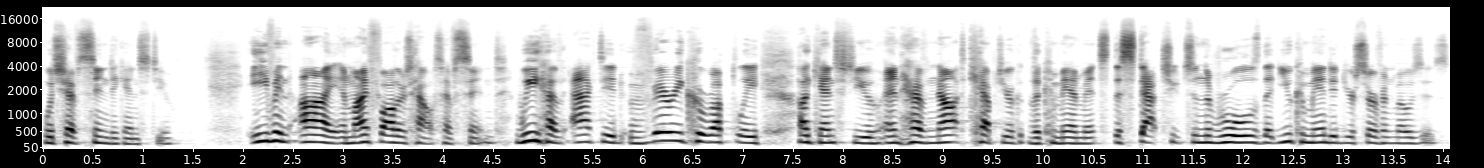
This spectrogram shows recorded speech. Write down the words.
which have sinned against you. Even I and my father's house have sinned. We have acted very corruptly against you and have not kept your, the commandments, the statutes, and the rules that you commanded your servant Moses.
